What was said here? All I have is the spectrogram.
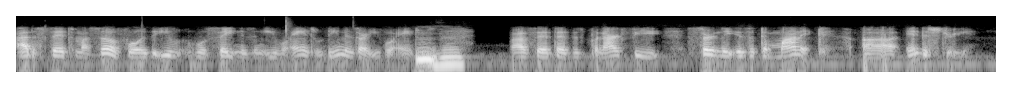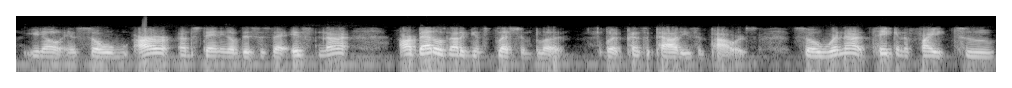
I just said to myself, well, the evil, well, Satan is an evil angel. Demons are evil angels. Mm-hmm. I said that this pornography certainly is a demonic uh, industry, you know, and so our understanding of this is that it's not our battle is not against flesh and blood, but principalities and powers. So we're not taking the fight to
